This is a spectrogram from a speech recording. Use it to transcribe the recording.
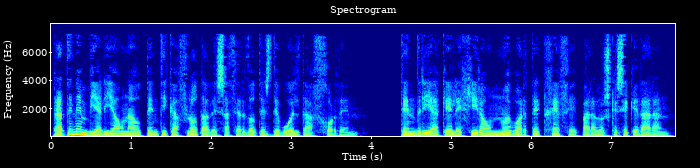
Raten enviaría una auténtica flota de sacerdotes de vuelta a Jorden. Tendría que elegir a un nuevo artet jefe para los que se quedaran,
